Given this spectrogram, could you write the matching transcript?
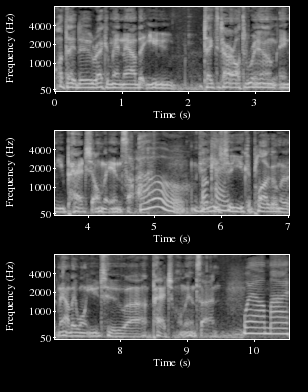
What they do recommend now that you take the tire off the rim and you patch on the inside. Oh, Okay. okay. Used to you could plug them, but now they want you to uh, patch them on the inside. Well, my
